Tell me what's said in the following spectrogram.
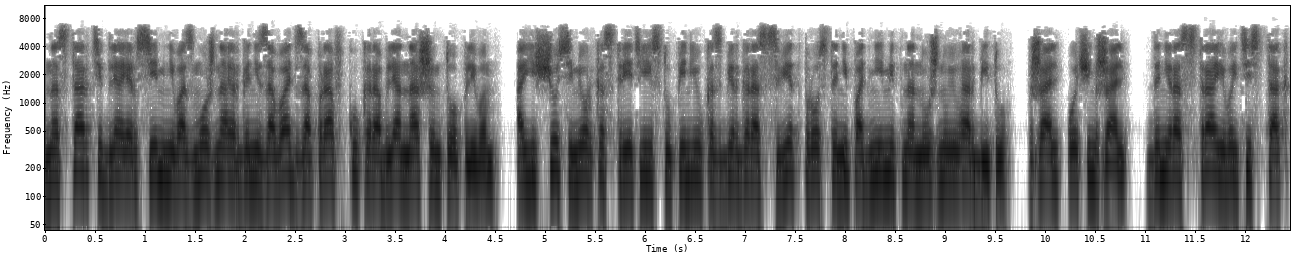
На старте для Р-7 невозможно организовать заправку корабля нашим топливом. А еще семерка с третьей ступенью Касберга рассвет просто не поднимет на нужную орбиту. Жаль, очень жаль. Да не расстраивайтесь так,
